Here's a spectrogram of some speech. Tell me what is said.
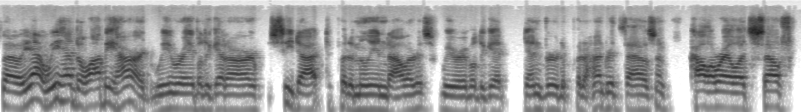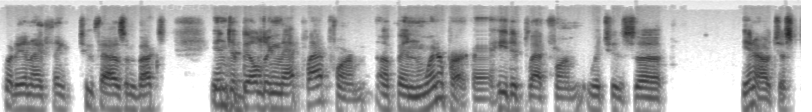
So yeah, we had to lobby hard. We were able to get our CDOT to put a million dollars. We were able to get Denver to put a hundred thousand. ColoRail itself put in, I think, two thousand bucks into building that platform up in Winter Park, a heated platform, which is, uh, you know, just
